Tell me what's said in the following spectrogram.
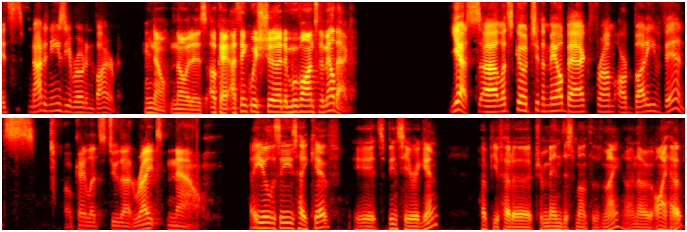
it's not an easy road environment. No, no, it is. Okay, I think we should move on to the mailbag. Yes, uh, let's go to the mailbag from our buddy Vince. Okay, let's do that right now. Hey Ulises, hey Kev, it's Vince here again. Hope you've had a tremendous month of May. I know I have.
